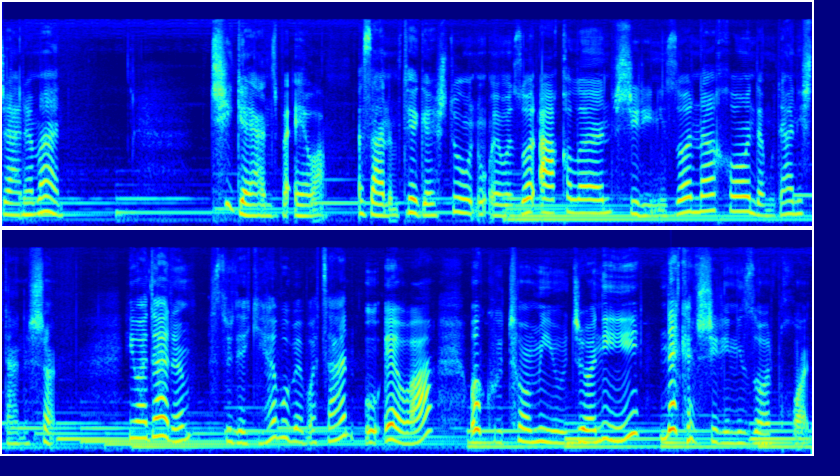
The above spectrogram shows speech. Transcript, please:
جارەمان چی گەیاند بە ئێوە ئەزانم تێگەشتون و ئێوە زۆر ئاقلن شیرینی زۆر ناخۆن دەمودانیشتانە شۆن هیوادارم سوودێکی هەبوو بێ بۆتان و ئێوە وەکو تۆمی و جۆنی نەکەن شیرینی زۆر بخۆن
